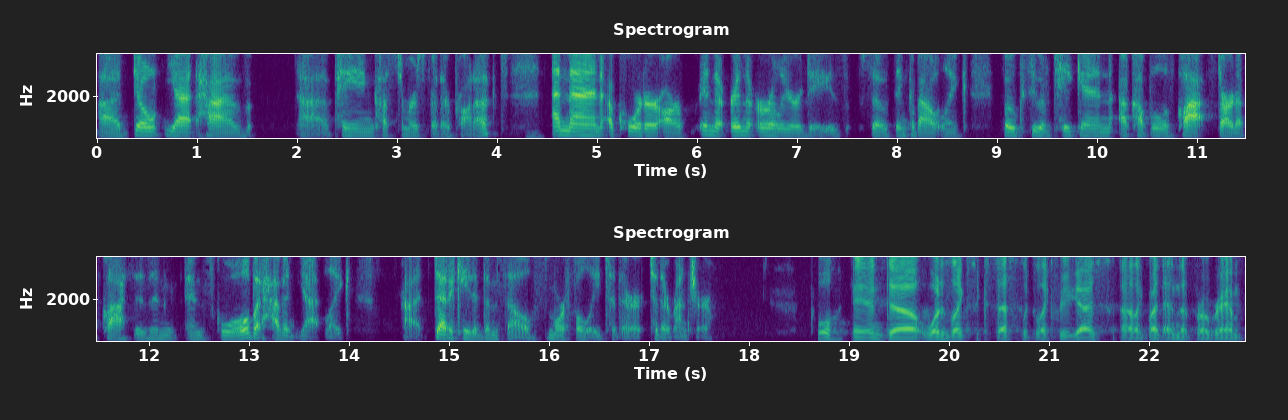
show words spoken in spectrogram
uh, don't yet have uh, paying customers for their product, mm. and then a quarter are in the in the earlier days. So think about like folks who have taken a couple of class startup classes in in school but haven't yet like uh, dedicated themselves more fully to their to their venture. Cool. And uh, what does like success look like for you guys? Uh, like by the end of the program,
